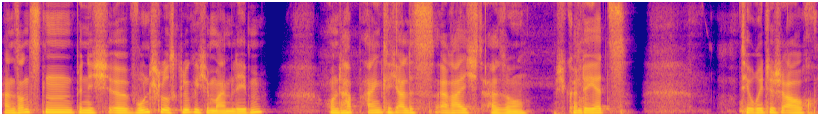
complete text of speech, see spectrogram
Ansonsten bin ich äh, wunschlos glücklich in meinem Leben und habe eigentlich alles erreicht. Also ich könnte jetzt theoretisch auch,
